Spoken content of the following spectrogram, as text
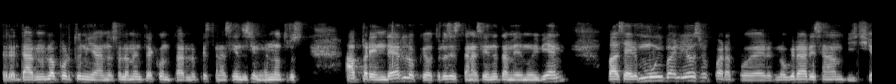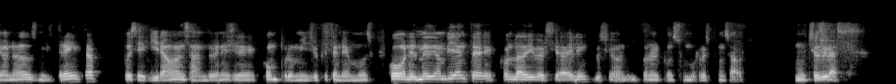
darnos la oportunidad no solamente de contar lo que están haciendo, sino nosotros aprender lo que otros están haciendo también muy bien, va a ser muy valioso para poder lograr esa ambición a 2030, pues seguir avanzando en ese compromiso que tenemos con el medio ambiente, con la diversidad y la inclusión y con el consumo responsable. Muchas gracias.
